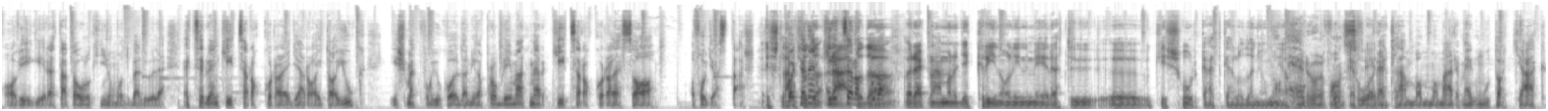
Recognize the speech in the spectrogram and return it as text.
a végére, tehát ahol kinyomod belőle. Egyszerűen kétszer akkora legyen rajta a lyuk, és meg fogjuk oldani a problémát, mert kétszer akkora lesz a, a fogyasztás. És Vagy ha látod, nem kétszer látod akkora... a reklámon, hogy egy krinolin méretű ö, kis hurkát kell oda nyomni. Na, a erről van szó a reklámban, ma már megmutatják,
